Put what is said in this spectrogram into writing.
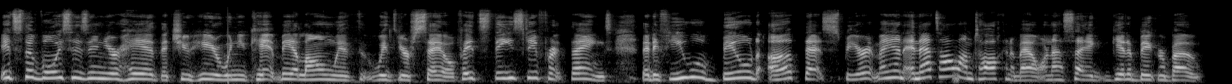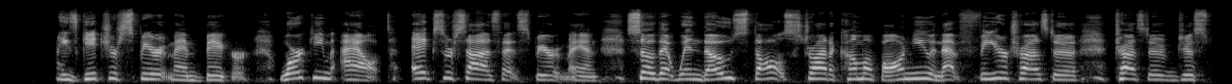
it's the voices in your head that you hear when you can't be alone with with yourself. It's these different things that if you will build up that spirit man, and that's all I'm talking about when I say get a bigger boat He's get your spirit man bigger, work him out, exercise that spirit man so that when those thoughts try to come up on you and that fear tries to, tries to just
